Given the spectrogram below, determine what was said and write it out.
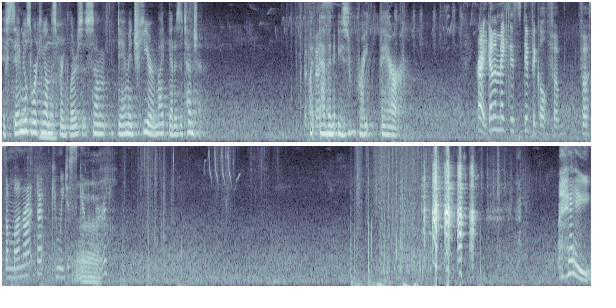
If Samuel's working on the sprinklers, some damage here might get his attention. But, But first- Evan is right there. Great, you're gonna make this difficult for for someone, right? Don't can we just skip Uh. bird? Hey!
